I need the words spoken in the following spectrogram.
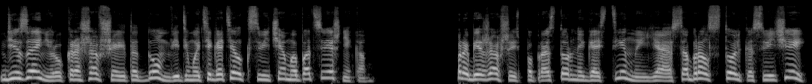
Дизайнер, украшавший этот дом, видимо, тяготел к свечам и подсвечникам. Пробежавшись по просторной гостиной, я собрал столько свечей,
